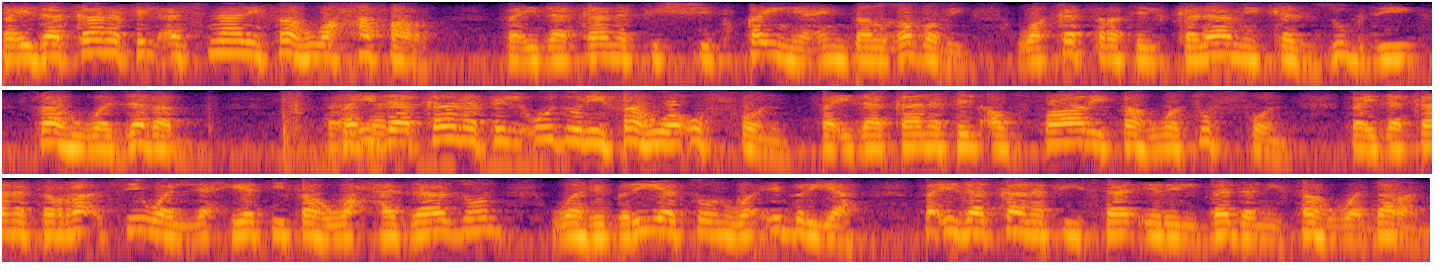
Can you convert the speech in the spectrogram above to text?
فإذا كان في الأسنان فهو حفر. فإذا كان في الشدقين عند الغضب وكثرة الكلام كالزبد فهو زبب فإذا كان في الأذن فهو أف. فإذا كان في الأظفار فهو تف. فإذا كان في الرأس واللحية فهو حزاز وهبرية وإبرية. فإذا كان في سائر البدن فهو درن.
